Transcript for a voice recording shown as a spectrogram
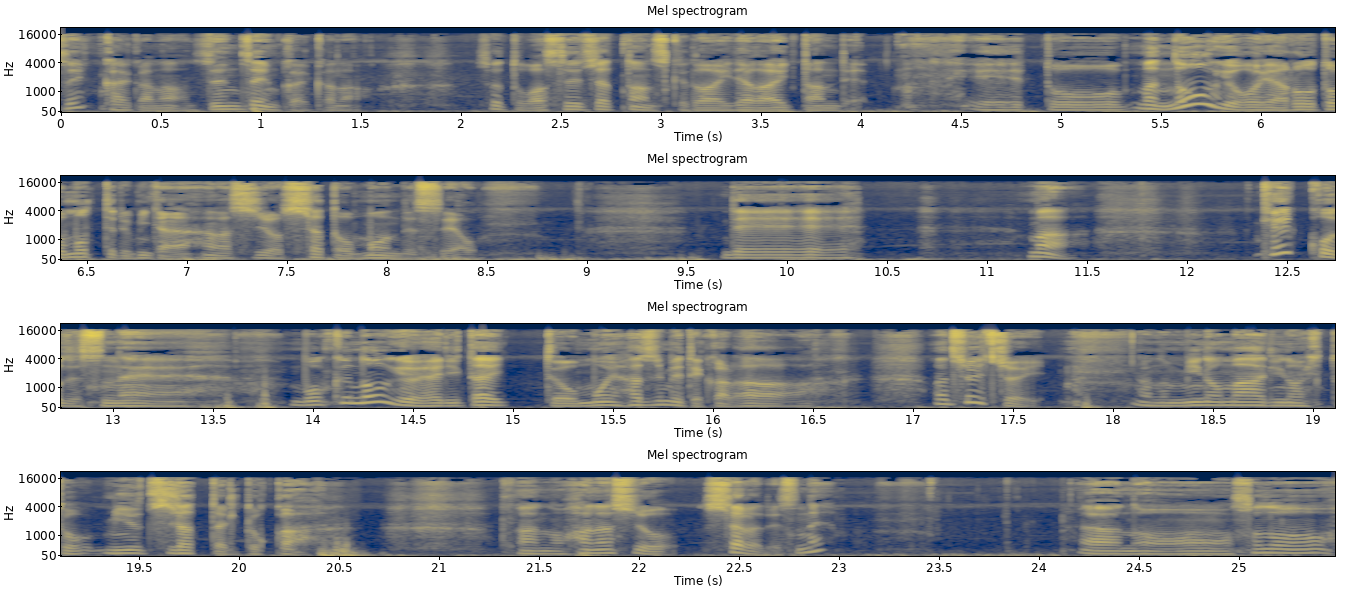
前回かな？前々回かな？ちょっと忘れちゃったんですけど、間が空いたんで。えっ、と、まあ、農業をやろうと思ってるみたいな話をしたと思うんですよ。で、まあ、結構ですね、僕農業やりたいって思い始めてから、ま、ちょいちょい、あの、身の回りの人、身内だったりとか、あの、話をしたらですね、あのその、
